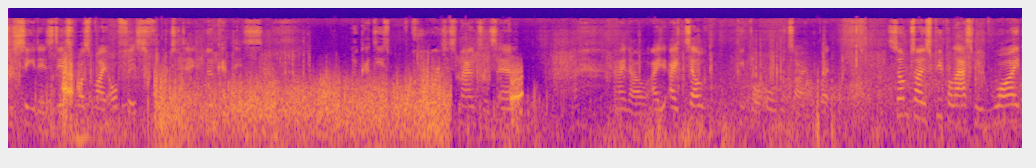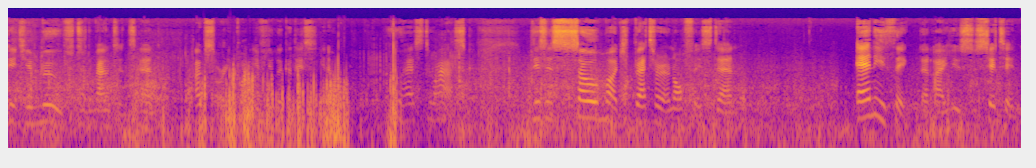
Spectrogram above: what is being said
to see this. This was my office for today. Look at this. Gorgeous mountains, and I know I, I tell people all the time, but sometimes people ask me why did you move to the mountains, and I'm sorry, but if you look at this, you know, who has to ask? This is so much better an office than anything that I used to sit in,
